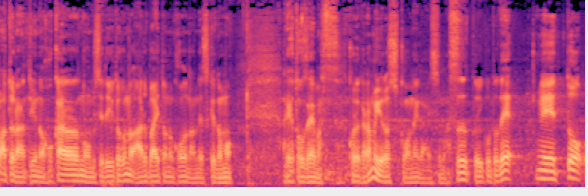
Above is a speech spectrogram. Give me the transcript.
パートナーというのは他のお店でいうところのアルバイトの子なんですけども、ありがとうございます。これからもよろしくお願いします。ということで、えーっと、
